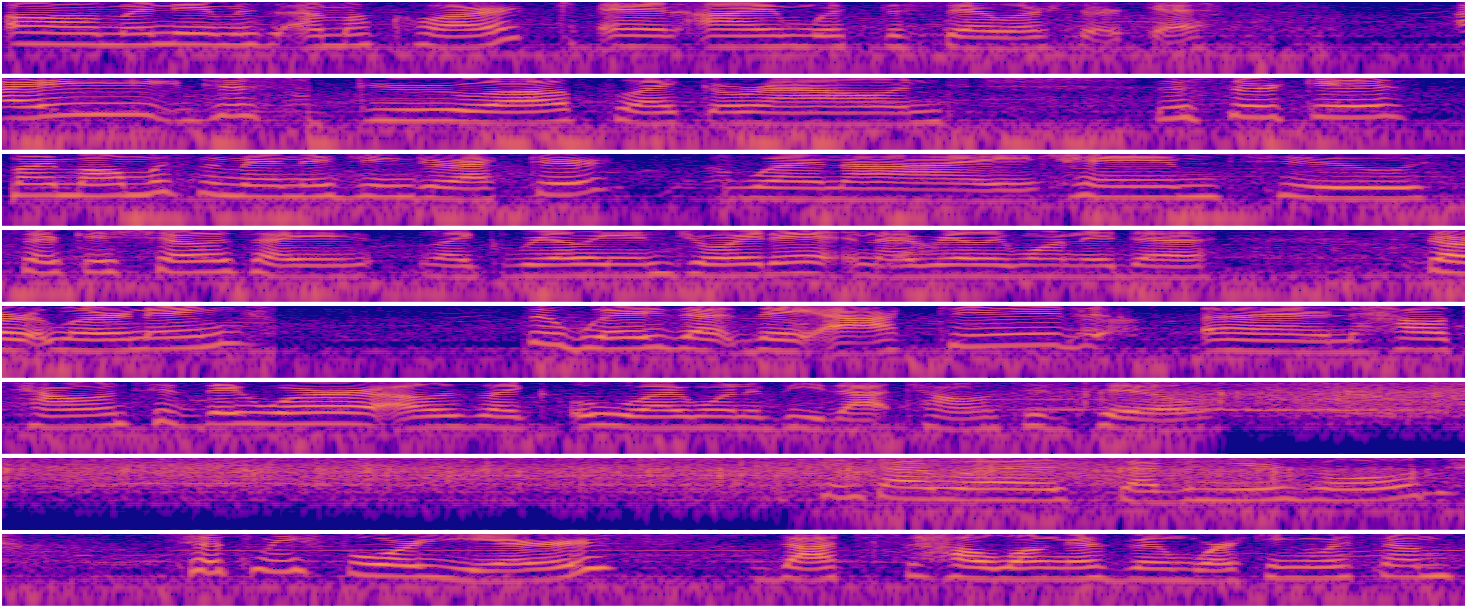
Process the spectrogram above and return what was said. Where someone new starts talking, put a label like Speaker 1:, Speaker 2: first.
Speaker 1: Um, my name is Emma Clarke, and I'm with the Sailor Circus. I just grew up like around the circus. My mom was the managing director. When I came to circus shows, I like really enjoyed it, and I really wanted to start learning. The way that they acted and how talented they were, I was like, oh, I want to be that talented too. I think I was seven years old. Took me four years. That's how long I've been working with them.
